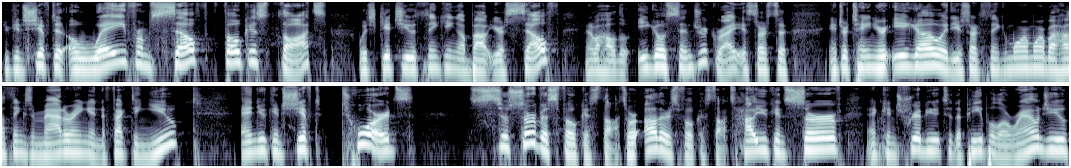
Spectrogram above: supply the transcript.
You can shift it away from self focused thoughts which gets you thinking about yourself and about how the egocentric, right? It starts to entertain your ego and you start to think more and more about how things are mattering and affecting you. And you can shift towards service focused thoughts or others focused thoughts, how you can serve and contribute to the people around you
